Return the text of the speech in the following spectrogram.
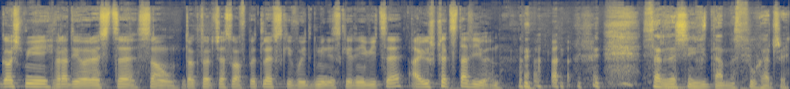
Gośćmi w Radio RSC są dr Czesław Pytlewski, wójt gminy Skierniewice, a już przedstawiłem. Serdecznie witam słuchaczy.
